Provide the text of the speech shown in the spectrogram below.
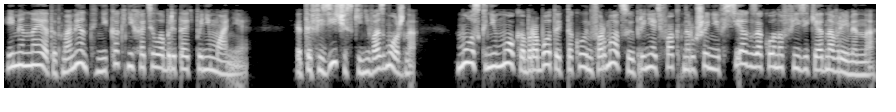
Именно этот момент никак не хотел обретать понимание. Это физически невозможно. Мозг не мог обработать такую информацию и принять факт нарушения всех законов физики одновременно.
